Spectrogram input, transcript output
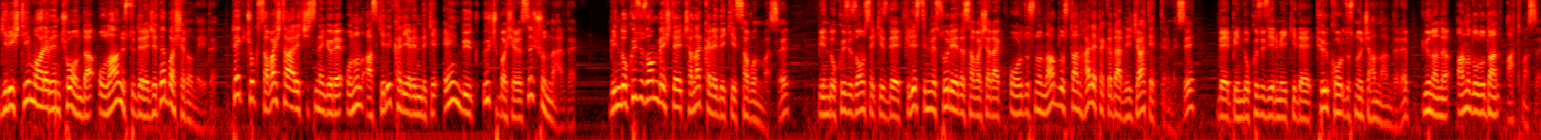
Giriştiği muharebenin çoğunda olağanüstü derecede başarılıydı. Pek çok savaş tarihçisine göre onun askeri kariyerindeki en büyük 3 başarısı şunlardı. 1915'te Çanakkale'deki savunması, 1918'de Filistin ve Suriye'de savaşarak ordusunu Nablus'tan Halep'e kadar ricat ettirmesi ve 1922'de Türk ordusunu canlandırıp Yunan'ı Anadolu'dan atması.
